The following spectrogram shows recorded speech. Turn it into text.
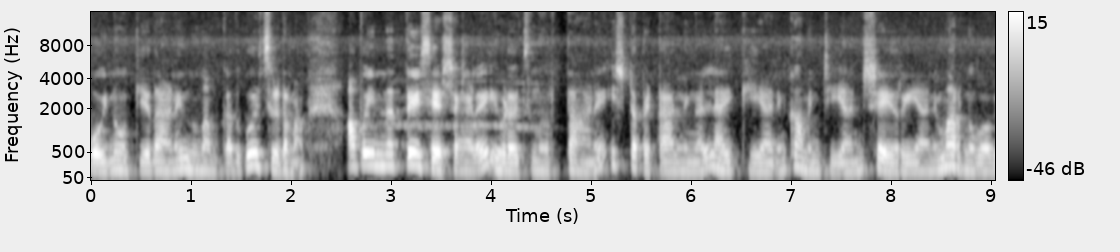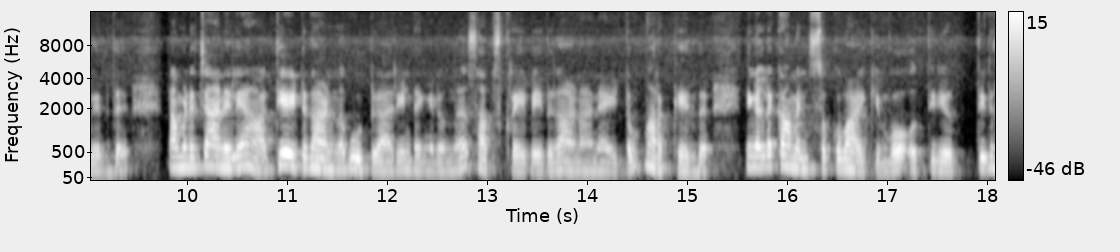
പോയി നോക്കിയതാണ്. ഇന്ന് നമുക്കത് കുഴിച്ചിടണം. അപ്പോൾ ഇന്നത്തെ വിശേഷങ്ങൾ ഇവിടെ വെച്ച് നിർത്താണ്. ഇഷ്ടപ്പെട്ടാൽ നിങ്ങൾ ലൈക്ക് ചെയ്യാനും കമന്റ് ചെയ്യാനും ഷെയർ ചെയ്യാനും മറന്നു പോകരുത്. നമ്മുടെ ചാനൽ ആദ്യമായിട്ട് കാണുന്ന കൂട്ടുകാരുണ്ടെങ്കിൽ ഒന്ന് സബ്സ്ക്രൈബ് ചെയ്ത് കാണാനായിട്ടും മറക്കരുത്. നിങ്ങളുടെ കമൻസൊക്കെ വായിക്കുമ്പോൾ ഒത്തിരി ഒത്തിരി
